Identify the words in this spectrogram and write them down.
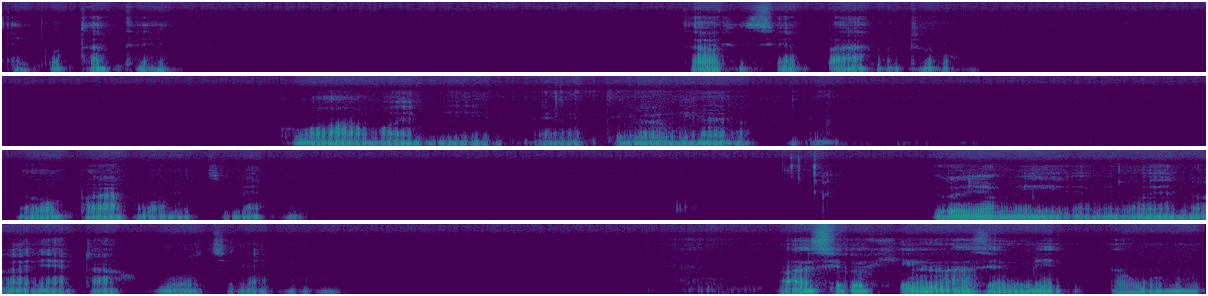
es importante establecer parámetros cómo vamos a vivir el estilo de vida de los chilenos. No compararlo con los chilenos. Pero yo a mi, a mi gobierno le haría trabajo con los chilenos. A ver si los lo hacen bien. Algunos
